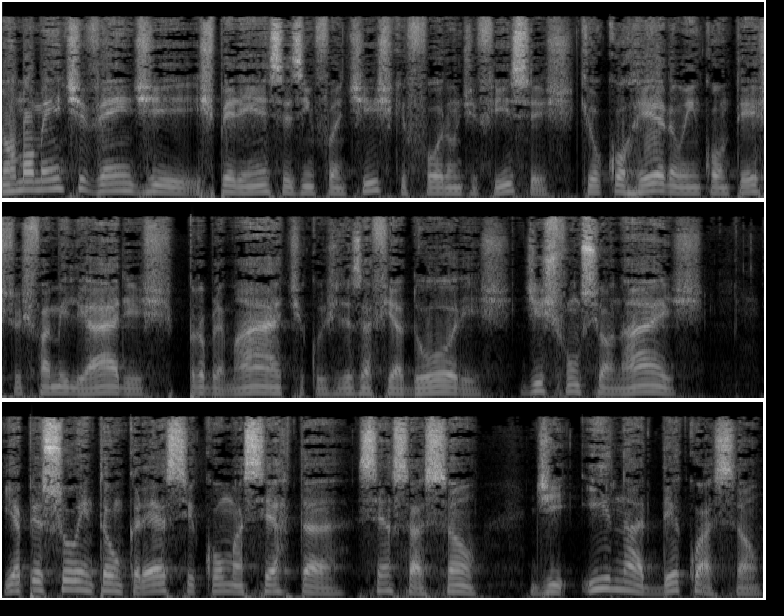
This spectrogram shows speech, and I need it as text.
Normalmente vem de experiências infantis que foram difíceis, que ocorreram em contextos familiares problemáticos, desafiadores, disfuncionais, e a pessoa então cresce com uma certa sensação de inadequação.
